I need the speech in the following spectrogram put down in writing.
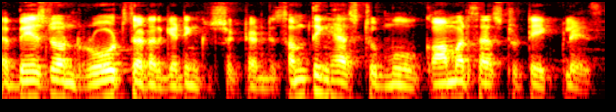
uh, based on roads that are getting constructed. Something has to move. Commerce has to take place.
